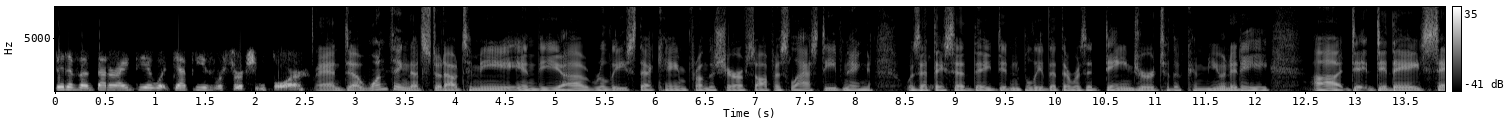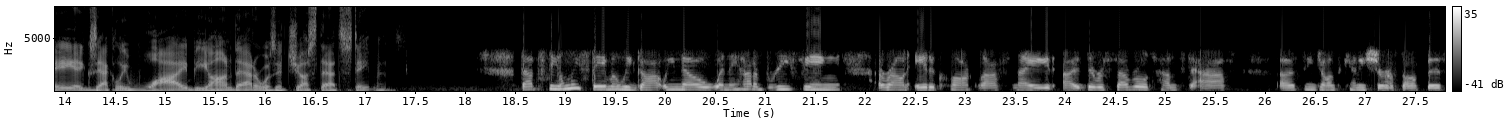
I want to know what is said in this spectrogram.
bit of a better idea what deputies were searching for. And uh, one thing that stood out to me in the uh, release that came from the sheriff's office last evening was that they said they didn't believe that there was a danger to the community. Uh, did, did they say exactly why beyond that, or was it just that statement? That's the only statement we got. We know when they had a briefing around 8 o'clock last night, uh, there were several attempts to ask uh, St. Johns County Sheriff's Office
